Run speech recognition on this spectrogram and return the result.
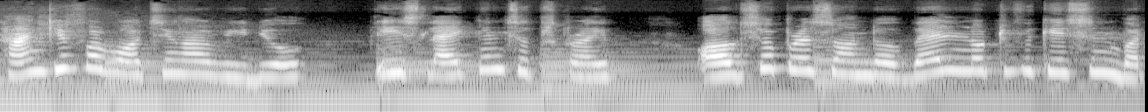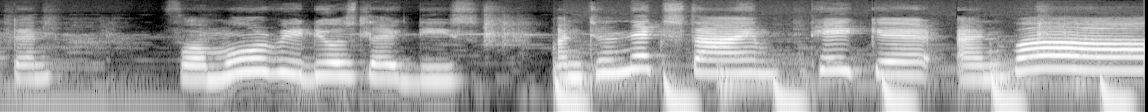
Thank you for watching our video. Please like and subscribe. Also press on the bell notification button for more videos like these. Until next time, take care and bye.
